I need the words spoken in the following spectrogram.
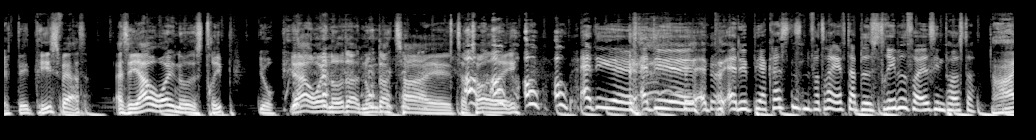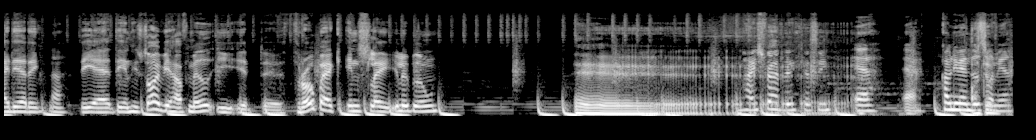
øh, det, det er svært. Altså, jeg er over i noget strip, jo. Jeg er over i noget, der nogen, der tager, øh, tager tøjet af. Åh, oh, oh, er det, øh, er det, øh, er det Per Christensen fra 3F, der er blevet strippet for alle sine poster? Nej, det er det ikke. Nå. Det er, det er en historie, vi har haft med i et uh, throwback-indslag i løbet af ugen. Øh, Den har I svært ved, kan jeg sige. Ja, ja. Kom lige med en ledtråd mere.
